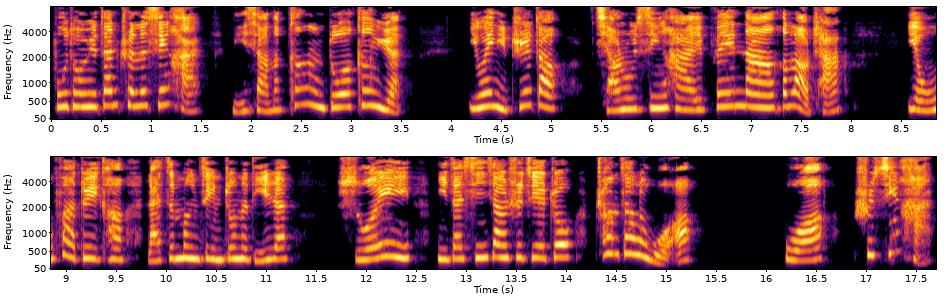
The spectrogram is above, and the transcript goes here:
不同于单纯的星海，你想的更多更远。因为你知道，强如星海、菲娜和老茶，也无法对抗来自梦境中的敌人，所以你在星象世界中创造了我。我是星海，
